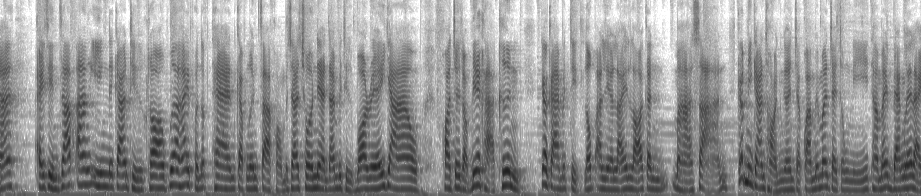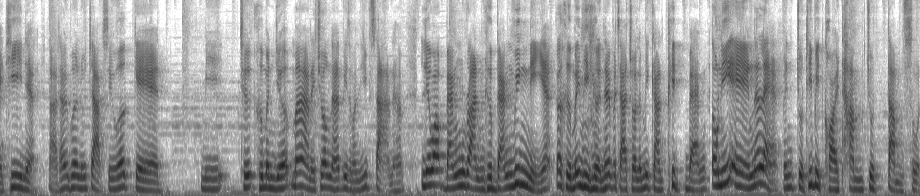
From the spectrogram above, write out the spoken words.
นะ ไอสินทรัพย์อ้างอิงในการถือครองเพื่อให้ผลตอบแทนกับเงินฝากของประชาชนเนี่ยดันไปถือบอลระยะยาว พอเจอดอกเบี้ยขาขึ้น ก็กลายเป็นติดลบอันเรียลไลท์ร้อยกันมหาศาล ก็มีการถอนเงินจากความไม่มั่นใจตรงนี้ทำให้แบงก์หลาย ๆ ที่เนี่ยอ่าถ้าเพื่อนๆรู้จักซิลเวอร์เกต มีชื่อคือมันเยอะมากในช่วงนั้นปี 2023 นะครับ เรียกว่าแบงก์รันคือแบงก์วิ่งหนีก็คือไม่มีเงินให้ประชาชนแล้วมีการผิดแบงก์ตรงนี้เองนั่นแหละเป็นจุดที่บิตคอยทำจุดต่ำสุด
